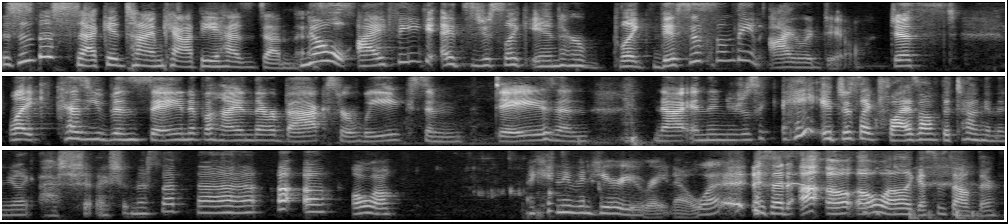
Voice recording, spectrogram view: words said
This is the second time Kathy has done this. No, I think it's just like in her like this is something I would do. Just like cuz you've been saying it behind their backs for weeks and days and now and then you're just like, "Hey, it just like flies off the tongue and then you're like, "Oh shit, I shouldn't have said that." Uh-oh. Oh well. I can't even hear you right now. What? I said, "Uh-oh. Oh well, I guess it's out there."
